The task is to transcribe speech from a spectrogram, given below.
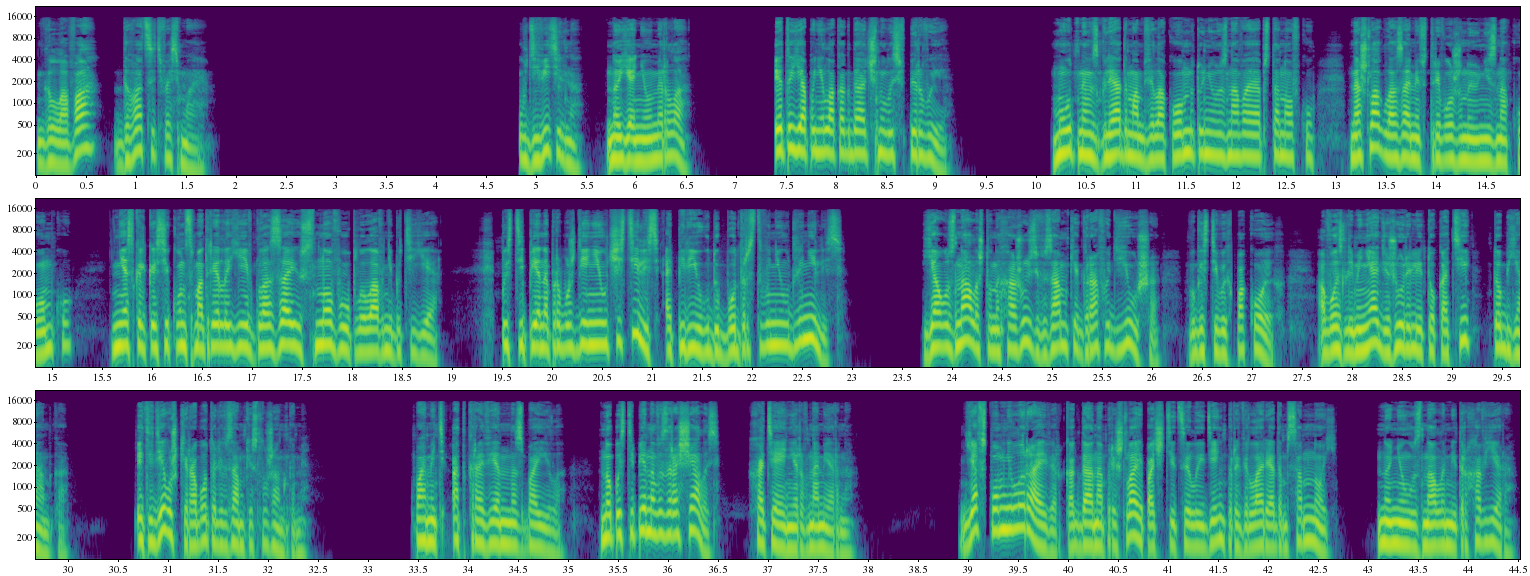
Глава 28. Удивительно, но я не умерла. Это я поняла, когда очнулась впервые. Мутным взглядом обвела комнату, не узнавая обстановку, нашла глазами встревоженную незнакомку, несколько секунд смотрела ей в глаза и снова уплыла в небытие. Постепенно пробуждения участились, а периоды бодрствования удлинились. Я узнала, что нахожусь в замке графа Дьюша, в гостевых покоях, а возле меня дежурили то Кати, то Бьянка. Эти девушки работали в замке служанками. Память откровенно сбоила, но постепенно возвращалась, хотя и неравномерно. Я вспомнила Райвер, когда она пришла и почти целый день провела рядом со мной, но не узнала Митра Хавьера.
